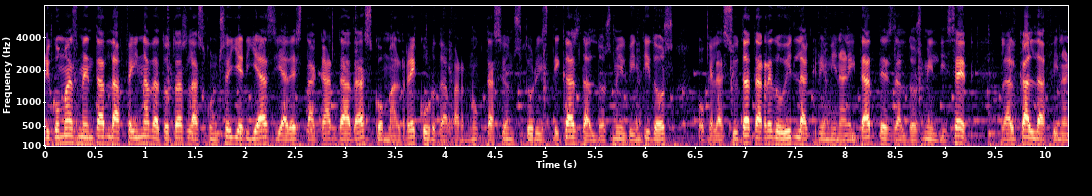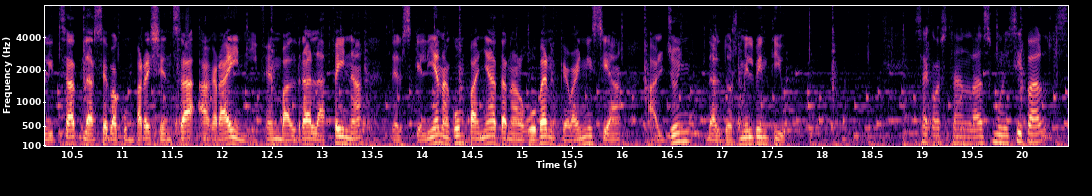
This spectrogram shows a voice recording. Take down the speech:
Ricom ha esmentat la feina de totes les conselleries i ha destacat dades com el rècord de pernoctacions turístiques del 2022 o que la ciutat ha reduït la criminalitat des del 2017. L'alcalde ha finalitzat la seva compareixença agraint i fent valdrà la feina dels que li han acompanyat en el govern que va iniciar al juny del 2021. S'acosten les municipals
